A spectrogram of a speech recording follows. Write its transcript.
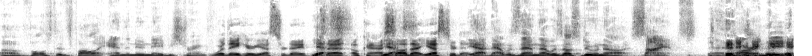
of Volstead's Folly and the new Navy Strength. Were they here yesterday? Was Yes. that okay? I Yes. saw that yesterday. Yeah, that was them. That was us doing uh, science and R and D.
